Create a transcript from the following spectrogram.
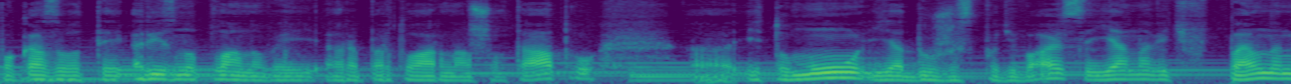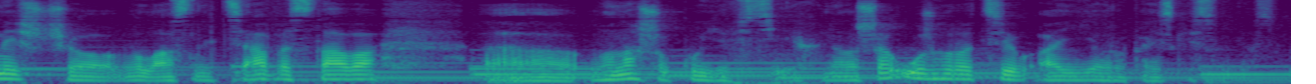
показувати різноплановий репертуар нашого театру. Е, І тому я дуже сподіваюся, я навіть впевнений, що власне ця вистава вона шокує всіх, не лише ужгородців, а й Європейський Союз.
